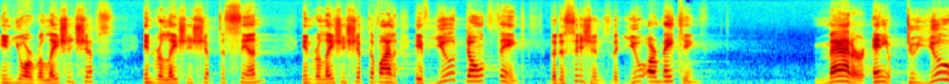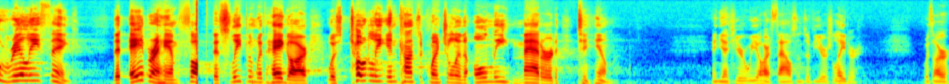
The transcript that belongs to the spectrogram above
in your relationships, in relationship to sin, in relationship to violence, if you don't think the decisions that you are making matter anyway, do you really think that Abraham thought? That sleeping with Hagar was totally inconsequential and only mattered to him. And yet here we are, thousands of years later, with our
